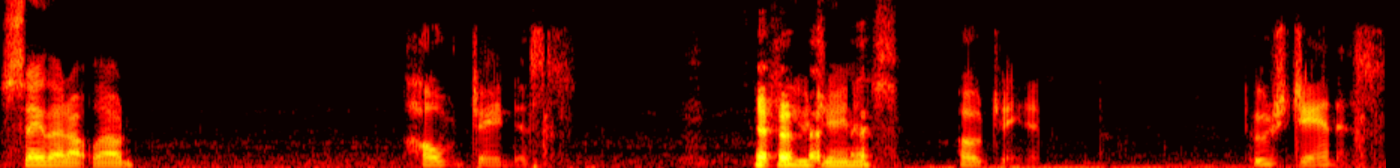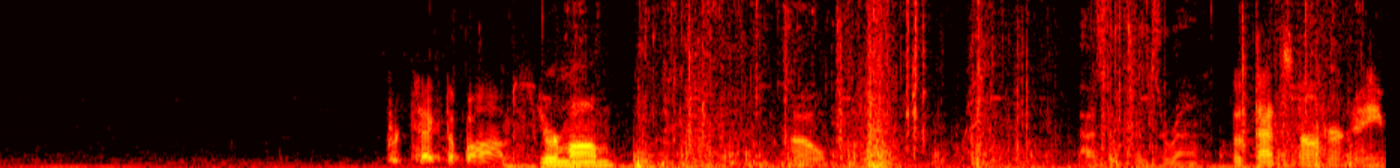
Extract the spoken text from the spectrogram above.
Say that out loud. Home Janus. Huge Janus. Oh, Janus. Who's Janice? Protect the bombs. Your mom. Oh, Pass the prints around. but that's not her name.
